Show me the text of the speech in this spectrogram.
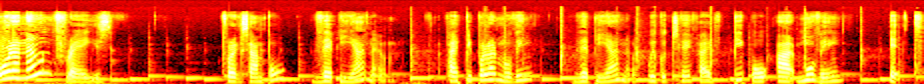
or a noun phrase. For example, the piano. Five people are moving the piano. We could say five people are moving it.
